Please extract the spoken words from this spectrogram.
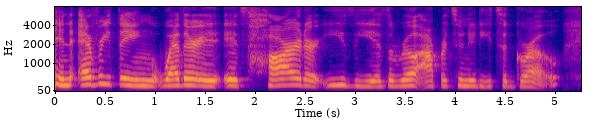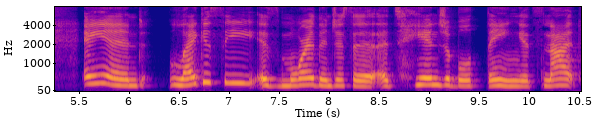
And everything, whether it's hard or easy, is a real opportunity to grow. And legacy is more than just a, a, tangible thing. It's not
